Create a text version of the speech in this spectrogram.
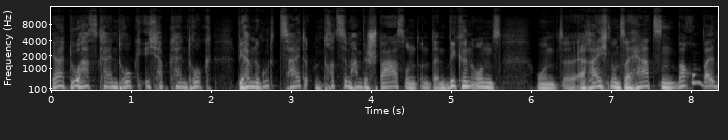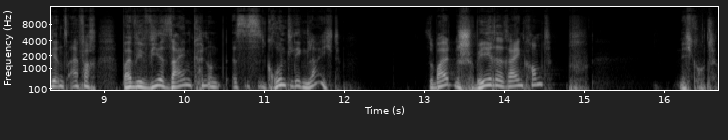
Ja, du hast keinen Druck, ich habe keinen Druck. Wir haben eine gute Zeit und trotzdem haben wir Spaß und, und entwickeln uns und äh, erreichen unsere Herzen. Warum? Weil wir uns einfach, weil wir wir sein können und es ist grundlegend leicht. Sobald eine Schwere reinkommt, pff, nicht gut.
